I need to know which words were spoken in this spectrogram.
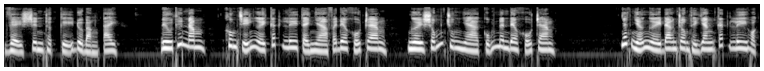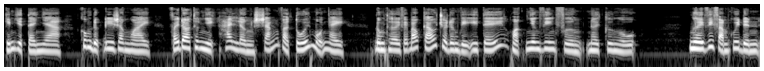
vệ sinh thật kỹ đôi bàn tay. Điều thứ năm, không chỉ người cách ly tại nhà phải đeo khẩu trang, người sống chung nhà cũng nên đeo khẩu trang. Nhắc nhở người đang trong thời gian cách ly hoặc kiểm dịch tại nhà không được đi ra ngoài, phải đo thân nhiệt hai lần sáng và tối mỗi ngày, đồng thời phải báo cáo cho đơn vị y tế hoặc nhân viên phường nơi cư ngụ. Người vi phạm quy định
